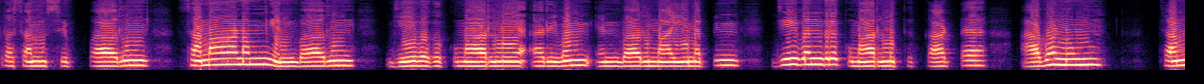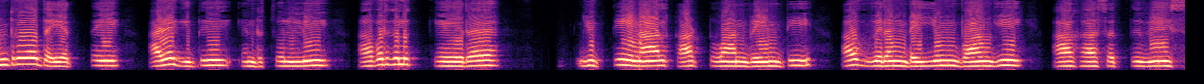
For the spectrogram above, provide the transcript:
பிரசம்சிப்பாரும் சமானம் என்பாரும் ஜீவககுமாரனே அறிவன் என்பாருமாயின பின் ஜீவந்திர குமாரனுக்கு காட்ட அவனும் சந்திரோதயத்தை அழகிது என்று சொல்லி அவர்களுக்கேற யுக்தியினால் காட்டுவான் வேண்டி அவ்விரண்டையும் வாங்கி ஆகாசத்து வீச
